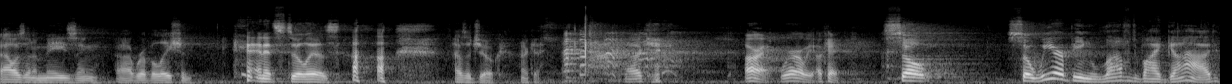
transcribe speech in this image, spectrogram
that was an amazing uh, revelation. and it still is. that was a joke. Okay. Okay. All right, where are we? Okay. So, so we are being loved by God,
